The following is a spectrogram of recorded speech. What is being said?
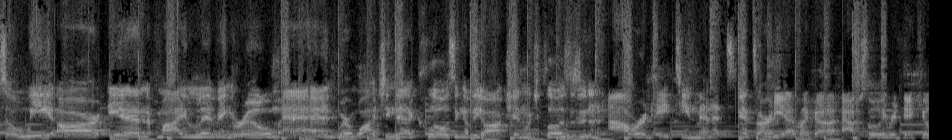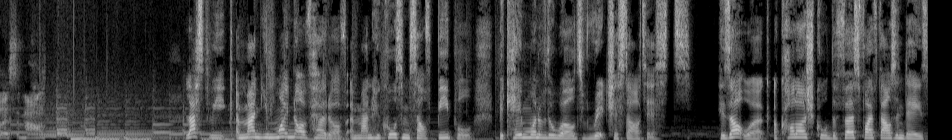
So we are in my living room and we're watching the closing of the auction, which closes in an hour and 18 minutes. It's already at like a absolutely ridiculous amount. Last week, a man you might not have heard of, a man who calls himself Beeple, became one of the world's richest artists. His artwork, a collage called The First 5,000 Days,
